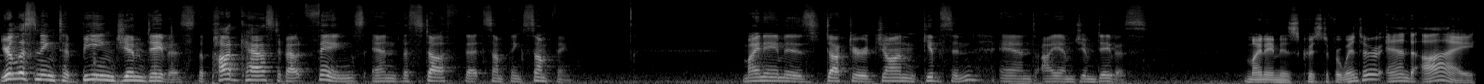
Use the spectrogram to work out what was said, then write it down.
You're listening to Being Jim Davis, the podcast about things and the stuff that something something. My name is Dr. John Gibson, and I am Jim Davis. My name is Christopher Winter, and I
